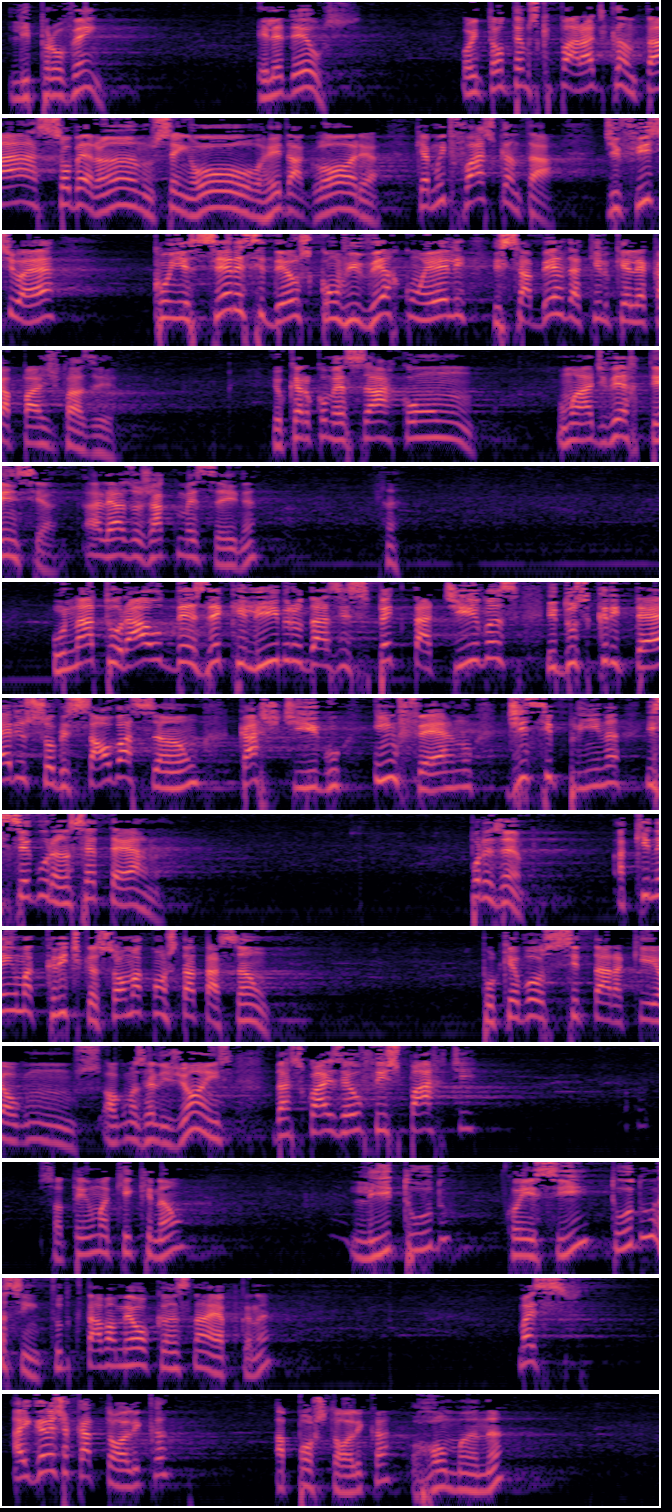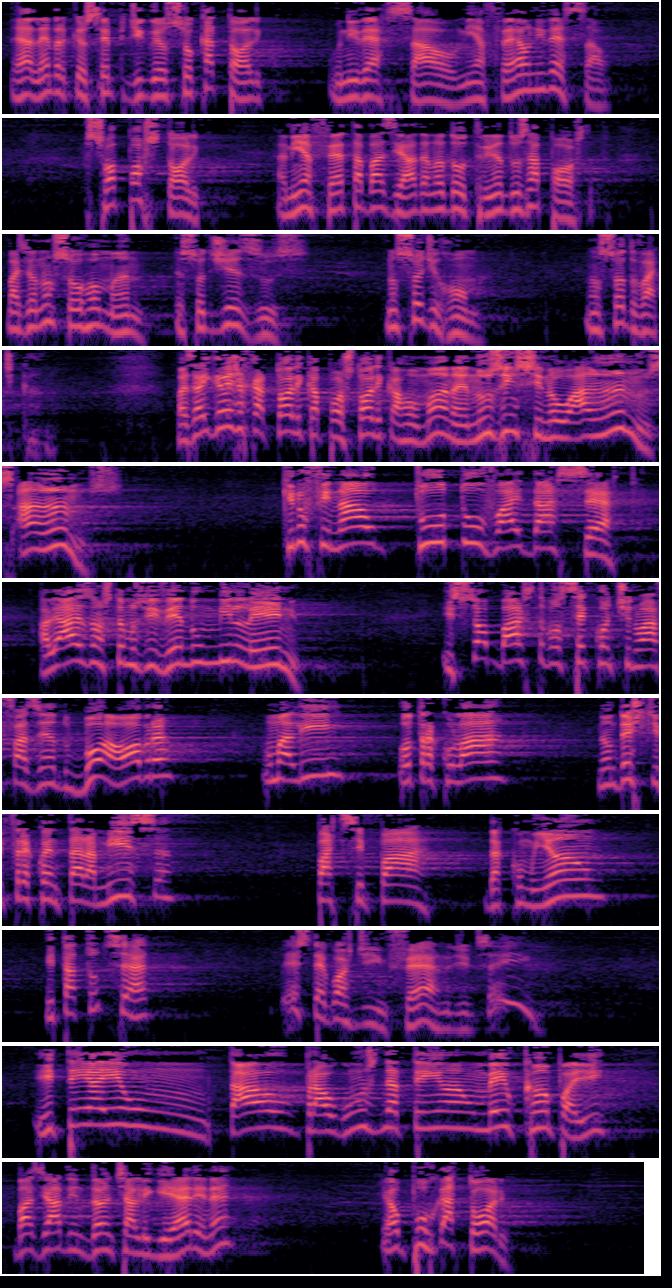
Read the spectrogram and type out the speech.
lhe provém. Ele é Deus. Ou então temos que parar de cantar soberano, Senhor, Rei da Glória, que é muito fácil cantar. Difícil é conhecer esse Deus, conviver com Ele e saber daquilo que Ele é capaz de fazer. Eu quero começar com uma advertência. Aliás, eu já comecei, né? O natural desequilíbrio das expectativas e dos critérios sobre salvação, castigo, inferno, disciplina e segurança eterna. Por exemplo, aqui nenhuma crítica, só uma constatação, porque eu vou citar aqui alguns, algumas religiões das quais eu fiz parte. Só tem uma aqui que não. Li tudo, Conheci tudo assim, tudo que estava ao meu alcance na época, né? Mas a Igreja Católica, Apostólica, Romana, é, lembra que eu sempre digo, eu sou católico, universal, minha fé é universal. Eu sou apostólico, a minha fé está baseada na doutrina dos apóstolos. Mas eu não sou romano, eu sou de Jesus, não sou de Roma, não sou do Vaticano. Mas a Igreja Católica Apostólica Romana nos ensinou há anos, há anos, que no final tudo vai dar certo. Aliás, nós estamos vivendo um milênio. E só basta você continuar fazendo boa obra, uma ali, outra acolá, não deixe de frequentar a missa, participar da comunhão, e está tudo certo. Esse negócio de inferno, de isso aí, e tem aí um tal, para alguns ainda tem um meio campo aí, baseado em Dante Alighieri, né? É o purgatório.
